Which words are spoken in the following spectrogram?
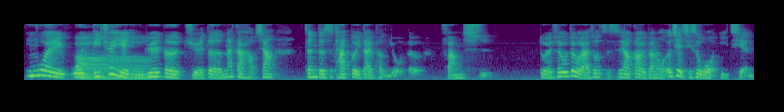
因为我的确也隐约的觉得那个好像真的是他对待朋友的方式。对，所以对我来说，只是要告一段落。而且其实我以前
